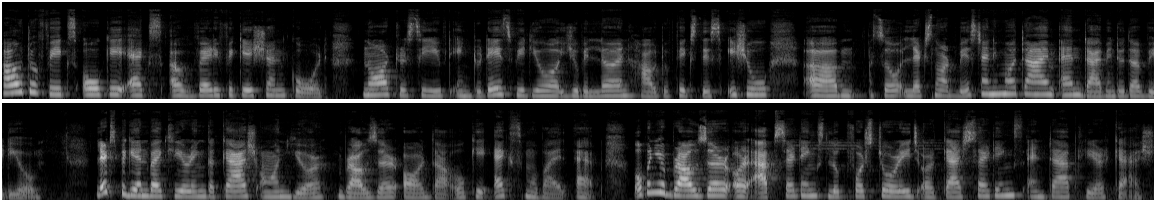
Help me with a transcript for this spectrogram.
how to fix OKX a verification code not received in today's video. You will learn how to fix this issue. Um, so let's not waste any more time and dive into the video Let's begin by clearing the cache on your browser or the OKX mobile app. Open your browser or app settings, look for storage or cache settings and tap clear cache.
